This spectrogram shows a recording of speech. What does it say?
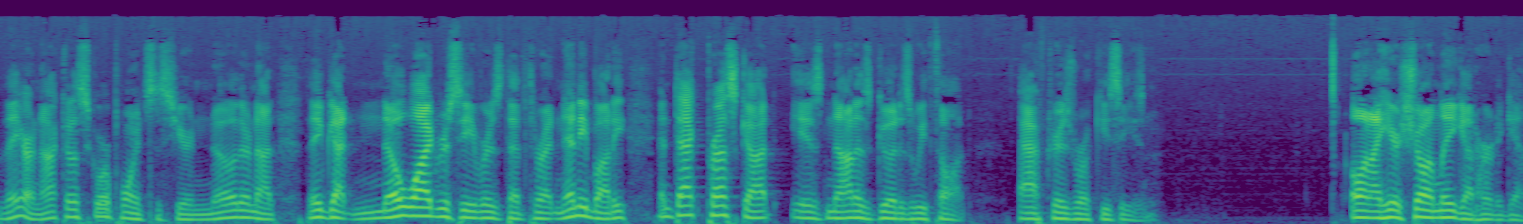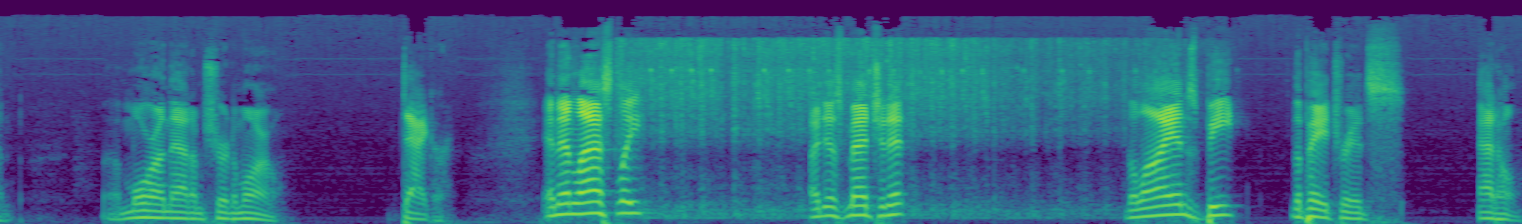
They are not going to score points this year. No, they're not. They've got no wide receivers that threaten anybody, and Dak Prescott is not as good as we thought after his rookie season. Oh, and I hear Sean Lee got hurt again. Uh, more on that, I'm sure, tomorrow. Dagger. And then lastly, I just mentioned it. The Lions beat the Patriots at home.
